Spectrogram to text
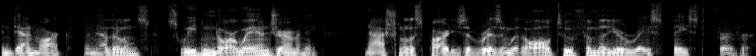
In Denmark, the Netherlands, Sweden, Norway, and Germany, nationalist parties have risen with all too familiar race based fervor.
